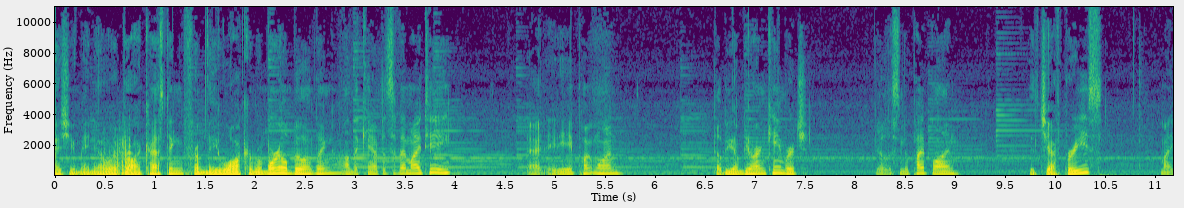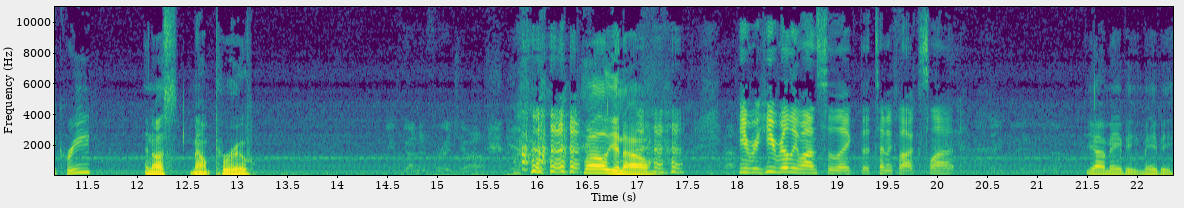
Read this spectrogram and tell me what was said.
As you may know, we're broadcasting from the Walker Memorial Building on the campus of MIT at 88.1 WMBR in Cambridge. You're listening to Pipeline with Jeff Breeze, Mike Reed, and us, Mount Peru. Well, you know, he, re- he really wants to like the 10 o'clock slot. yeah, maybe, maybe.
